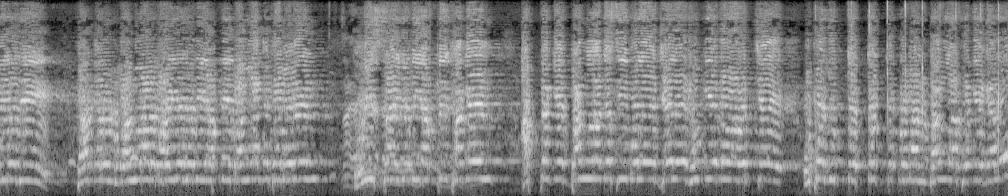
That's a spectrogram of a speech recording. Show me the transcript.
বিরোধী। তার কারণ বাংলার বাইরে যদি আপনি বাংলা কথা বলেন, উড়িষ্যায় যদি আপনি থাকেন, আপনাকে বাংলাদেশি বলে জেলে ঢুকিয়ে দেওয়া হচ্ছে। উপযুক্ত তথ্য প্রমাণ বাংলা থেকে গেলে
